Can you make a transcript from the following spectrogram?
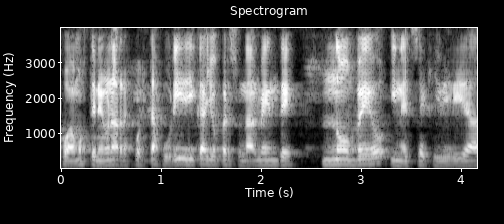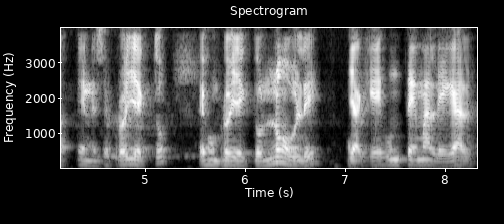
podamos tener una respuesta jurídica. Yo personalmente no veo inexequibilidad en ese proyecto. Es un proyecto noble. Ya que es un tema legal,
